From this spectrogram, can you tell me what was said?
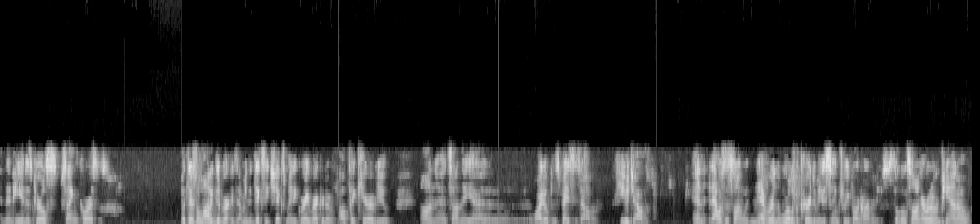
and then he and his girls sang the choruses. But there's a lot of good records. I mean, the Dixie Chicks made a great record of "I'll Take Care of You." On it's on the uh, Wide Open Spaces album, huge album. And that was a song would never in the world have occurred to me to sing three part harmonies. It's a little song I wrote on piano,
